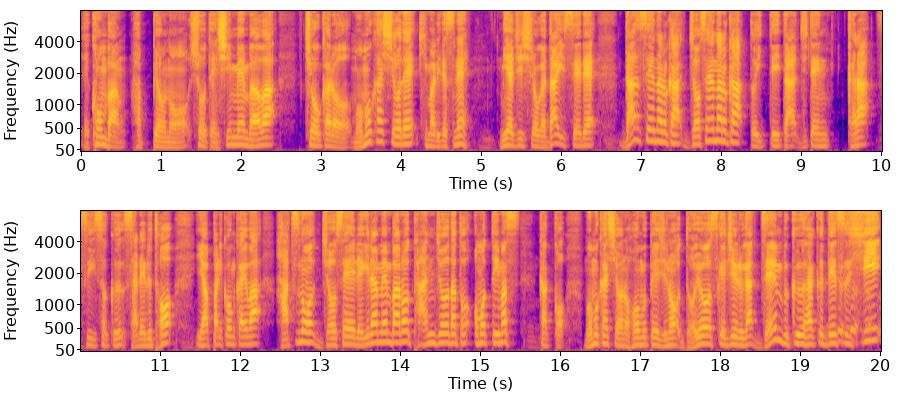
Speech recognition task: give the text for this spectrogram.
え今晩発表の焦点新メンバーは、超過労桃花師匠で決まりですね。宮地師匠が第一声で、男性なのか女性なのかと言っていた時点から推測されると、やっぱり今回は初の女性レギュラーメンバーの誕生だと思っています。かっこ、桃花師匠のホームページの土曜スケジュールが全部空白ですし、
